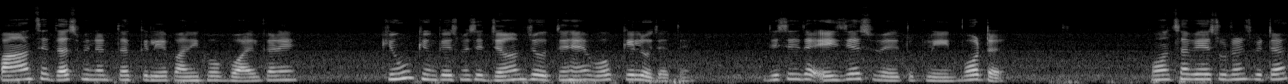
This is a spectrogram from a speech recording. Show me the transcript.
पाँच से दस मिनट तक के लिए पानी को बॉयल करें। क्यों? क्योंकि इसमें से जर्म जो होते हैं, वो किल हो जाते हैं। This is the easiest way to clean water कौन सा वे है स्टूडेंट्स बेटा?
